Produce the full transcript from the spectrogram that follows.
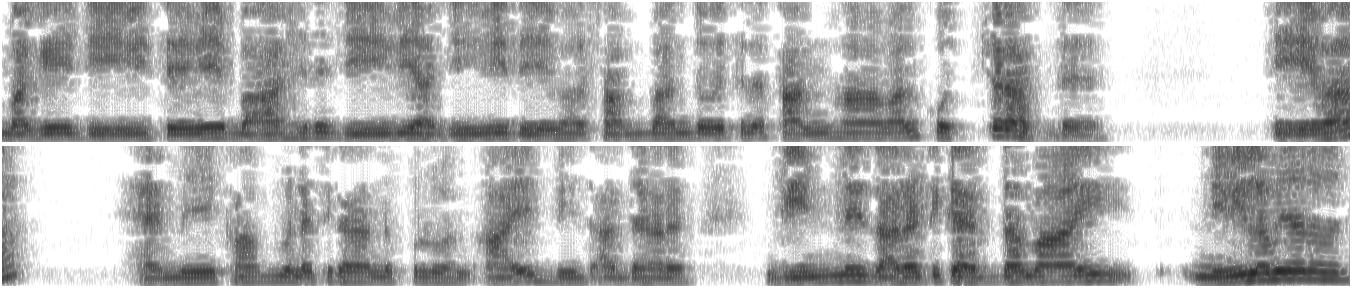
මගේ ජීවිතයේ බාහිර ජීවි අජීවි දේවල් සම්බන්ධව තියෙන තණ්හාවල් කොච්චරක්ද? ඒවා හැම එකක්ම නැති කරන්න පුළුවන්. ආයේ අර ගින්නේ දර ටික ඇද්දමයි නිවිලම යනවනේ.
